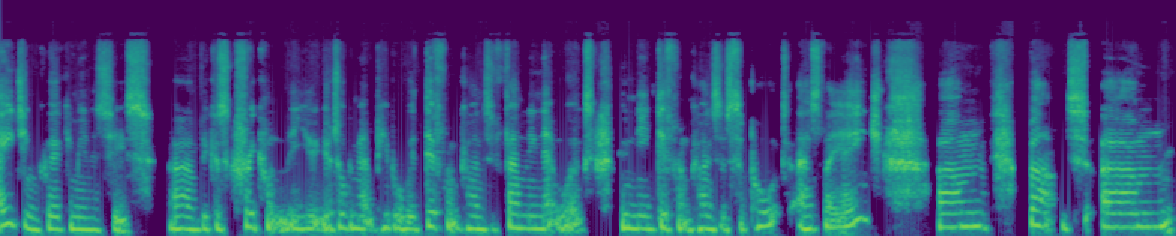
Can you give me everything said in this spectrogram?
aging queer communities, uh, because frequently you, are talking about people with different kinds of family networks who need different kinds of support as they age. Um, but um,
